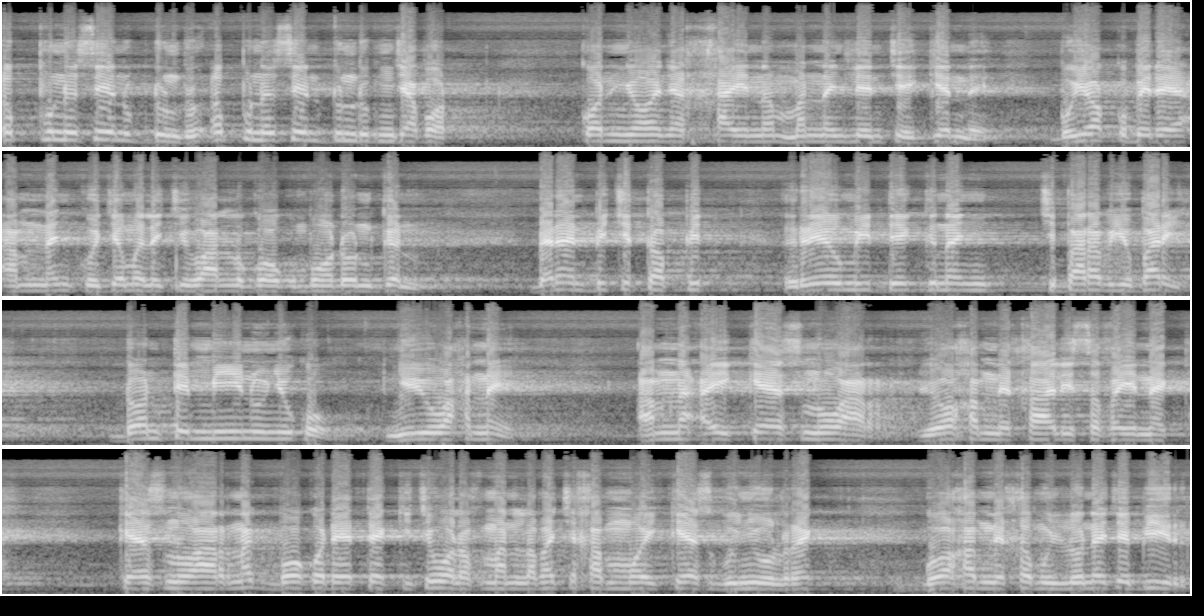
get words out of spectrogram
ëpp na seenub dund ëpp na seen dundub njaboot kon ñooña xay na mën nañ leen cee génne. Bu yokk bi dee am nañ ko jëmale ci wàllu googu moo doon gën. Beneen bi ci toppit réew mi dégg nañ ci barab yu bari donte miinuñu ko ñuy wax ne am na ay caisse noire yoo xam ne xaalis dafay nekk. Caisse noire nag boo ko dee tekki ci wolof man la ma ci xam mooy kees gu ñuul rek goo xam ne xamuñ lu ne ca biir.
